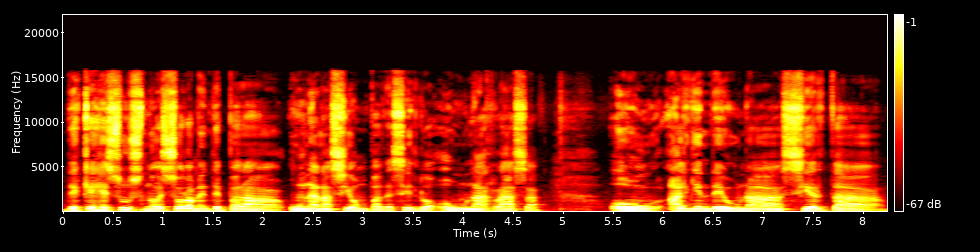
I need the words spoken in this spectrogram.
de que Jesús no es solamente para una nación, para decirlo, o una raza, o alguien de una cierta,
